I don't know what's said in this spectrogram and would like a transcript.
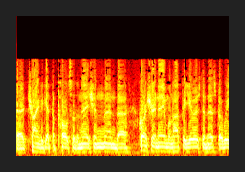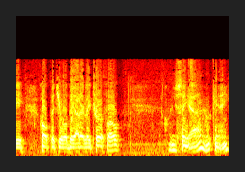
uh, trying to get the pulse of the nation, and uh, of course your name will not be used in this, but we hope that you will be utterly truthful. You see, yeah, okay.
